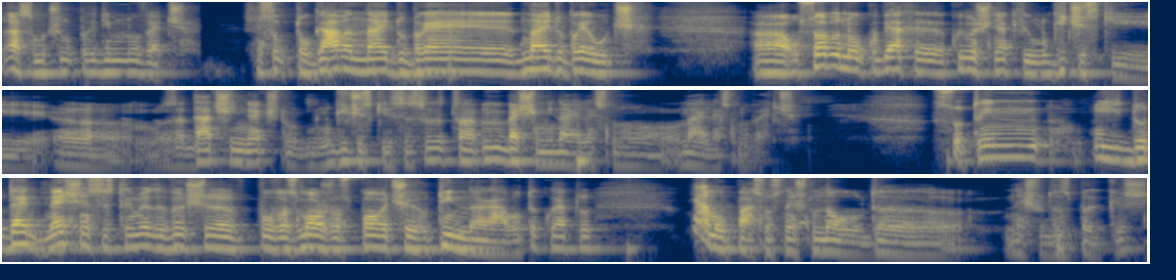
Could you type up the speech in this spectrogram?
аз съм учил предимно вече. Смисъл, тогава най-добре, най-добре учих. А, особено ако, бяха, ако имаш някакви логически а, задачи, нещо логически се това беше ми най-лесно, най-лесно вече. сутрин и до ден днешен се стремя да върша по възможност повече рутинна работа, която няма опасност нещо много да, нещо да сбъркаш.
